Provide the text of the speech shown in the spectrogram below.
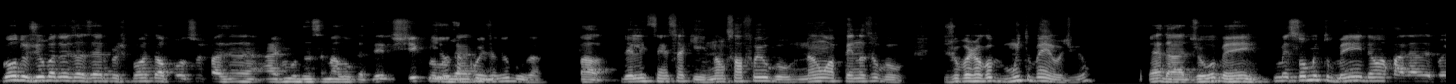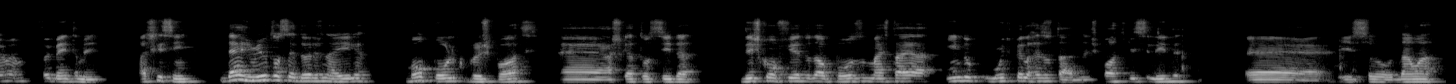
Gol do Juba 2 a 0 para o esporte, Dalpozo foi fazendo as mudanças malucas dele, Chico no e lugar. Outra coisa, viu, Guga? Fala. Dê licença aqui, não só foi o gol, não apenas o gol. Juba jogou muito bem hoje, viu? Verdade, jogou bem. Começou muito bem, deu uma apagada depois, mas foi bem também. Acho que sim. 10 mil torcedores na ilha, bom público para o esporte. É, acho que a torcida desconfia do Dalpozo, mas está indo muito pelo resultado. Né? Esporte vice-líder, é, isso dá uma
